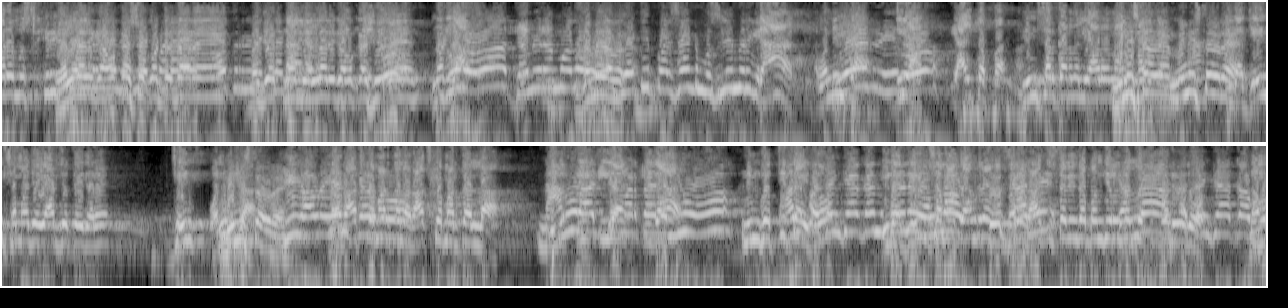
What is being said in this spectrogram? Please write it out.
ಬರೇ ಮುಸ್ಲಿಂ ಎಲ್ಲರಿಗೆ ಅವಕಾಶ ಕೊಟ್ಟಿದ್ದಾರೆ. ಬಜೆಟ್ನಲ್ಲಿ ಎಲ್ಲರಿಗೂ ಅವಕಾಶ ಇದೆ. ಏಟಿ ಪರ್ಸೆಂಟ್ ಮುಸ್ಲಿಮರಿಗೆ. ಆಯ್ತಪ್ಪ ನಿಮ್ ಸರ್ಕಾರದಲ್ಲಿ ಯಾರು ಮಿನಿಸ್ಟರ್ ಜೈನ್ ಸಮಾಜ ಯಾರ ಜೊತೆ ಇದ್ದಾರೆ? ಜೈನ್ ಒಂದ್. ಈಗ ಅವ್ರು ರಾಜಕೀಯ? ಮಾಡ್ತಾ ಇಲ್ಲ ರಾಜಕೀಯ ಮಾಡ್ತಾ ಇಲ್ಲ ನಾನು ರಾಜಕೀಯ ಮಾಡ್ತಾ ಈಗ ಇಲ್ಲ. ನೀವು ನಿಮ್ಗೆ ಗೊತ್ತಿತ್ತ ಇದು? ಅಲ್ಪಸಂಖ್ಯಾತ ಅಂತ ಈಗ ಜೈನ್ ಎಲ್ಲ ಸಮಾಜ ಅಂದ್ರೆ ಬರೀ ಶಾಲೆ- ರಾಜಸ್ಥಾನದಿಂದ ಬಂದಿರೋದು ಎಲ್ಲ ಅಲ್ಪಸಂಖ್ಯಾತ ನಮ್ಮ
